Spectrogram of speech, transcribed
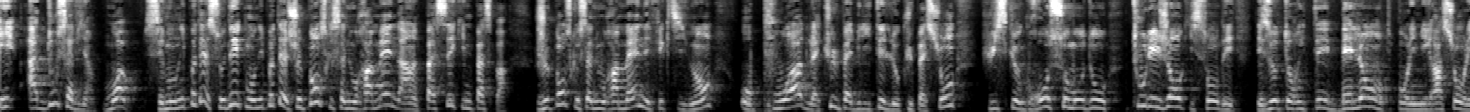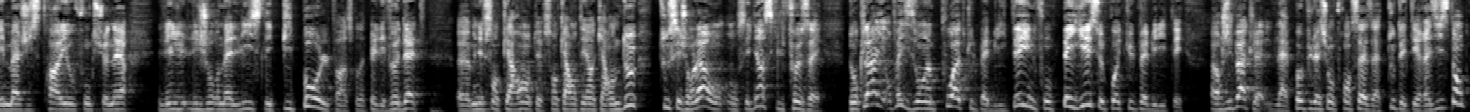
Et à d'où ça vient? Moi, c'est mon hypothèse, ce n'est que mon hypothèse. Je pense que ça nous ramène à un passé qui ne passe pas. Je pense que ça nous ramène effectivement au poids de la culpabilité de l'occupation, puisque grosso modo, tous les gens qui sont des, autorités bêlantes pour l'immigration, les magistrats, les hauts fonctionnaires, les, journalistes, les people, enfin ce qu'on appelle les vedettes, 1940, 1941, 42, tous ces gens-là, on, sait bien ce qu'ils faisaient. Donc là, en fait, ils ont un poids de culpabilité, ils nous font payer ce poids de culpabilité. Alors je dis pas que la, population française a tout été résistante,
